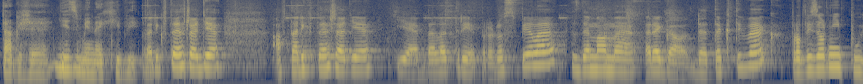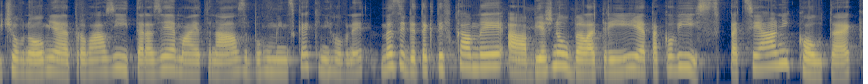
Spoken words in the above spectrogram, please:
Takže nic mi nechybí. Tady v té řadě a tady v té řadě je beletrie pro dospělé. Zde máme regál detektivek. Provizorní půjčovnou mě provází Terezie Majetná z Bohumínské knihovny. Mezi detektivkami a běžnou beletrií je takový speciální koutek,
